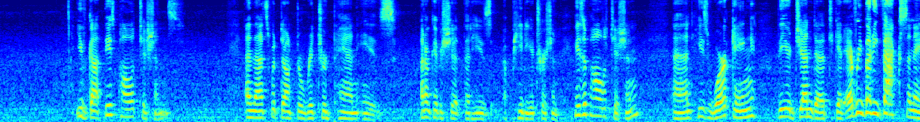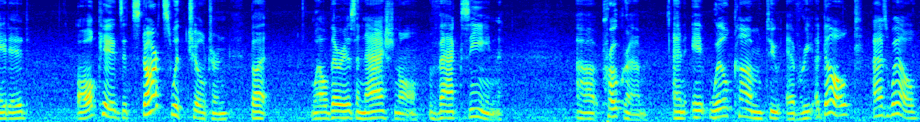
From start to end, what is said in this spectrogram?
You've got these politicians, and that's what Dr. Richard Pan is. I don't give a shit that he's a pediatrician. He's a politician, and he's working the agenda to get everybody vaccinated. All kids. It starts with children, but, well, there is a national vaccine uh, program, and it will come to every adult as well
